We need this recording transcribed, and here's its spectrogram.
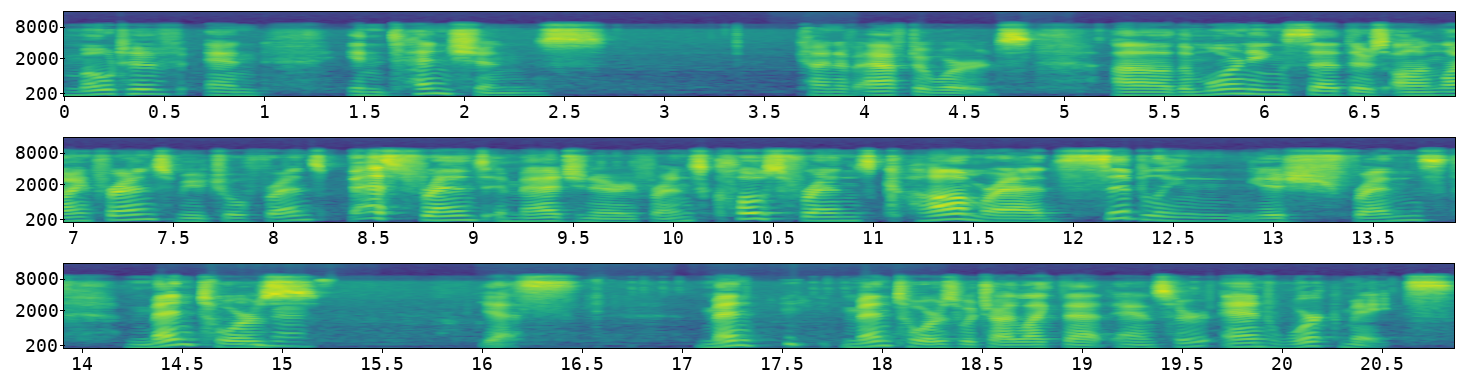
motive and intentions kind of afterwards. Uh, the morning said there's online friends, mutual friends, best friends, imaginary friends, close friends, comrades, sibling ish friends, mentors. Yes. Men- mentors, which I like that answer, and workmates.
